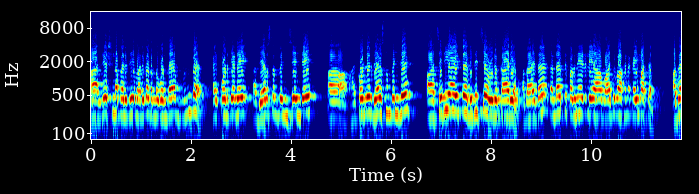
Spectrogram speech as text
ആ അന്വേഷണ പരിധി മറികടന്നുകൊണ്ട് മുൻപ് ഹൈക്കോടതിയുടെ ദേവസ്വം ബെഞ്ചിന്റെ ഹൈക്കോടതിയുടെ ദേവസ്വം ബെഞ്ച് ശരിയായിട്ട് വിധിച്ച ഒരു കാര്യം അതായത് രണ്ടായിരത്തി പതിനേഴിലെ ആ വാജ്യവാഹന കൈമാറ്റം അത്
